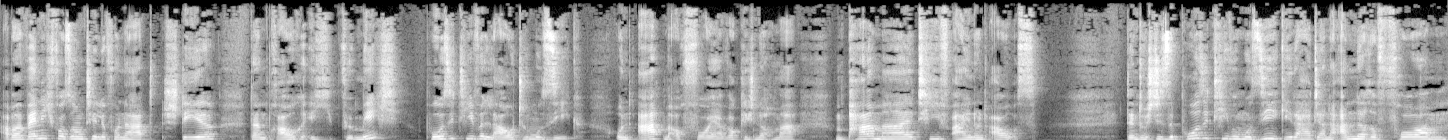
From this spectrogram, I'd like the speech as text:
Aber wenn ich vor so einem Telefonat stehe, dann brauche ich für mich positive, laute Musik und atme auch vorher wirklich nochmal ein paar Mal tief ein und aus. Denn durch diese positive Musik, jeder hat ja eine andere Form,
